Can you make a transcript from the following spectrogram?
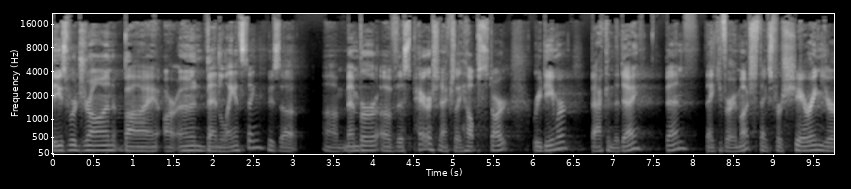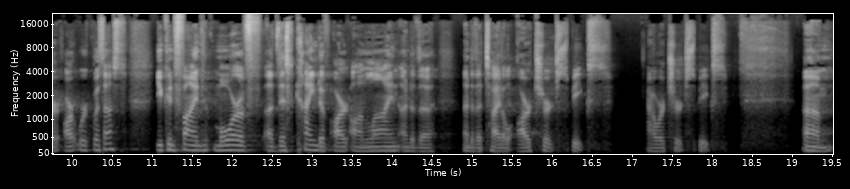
These were drawn by our own Ben Lansing, who's a member of this parish and actually helped start Redeemer back in the day. Ben, thank you very much. Thanks for sharing your artwork with us. You can find more of uh, this kind of art online under the, under the title Our Church Speaks. Our Church Speaks. Um,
